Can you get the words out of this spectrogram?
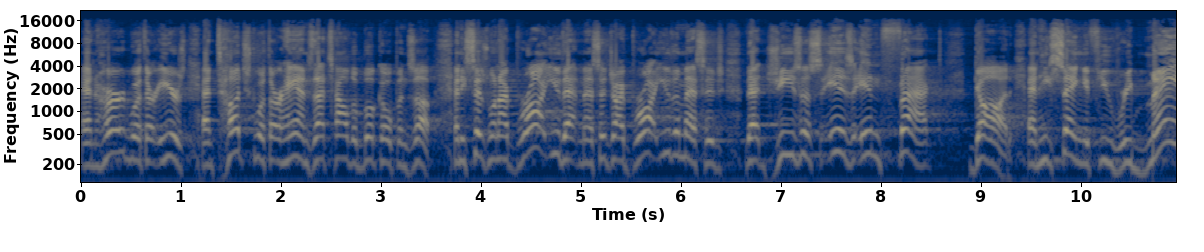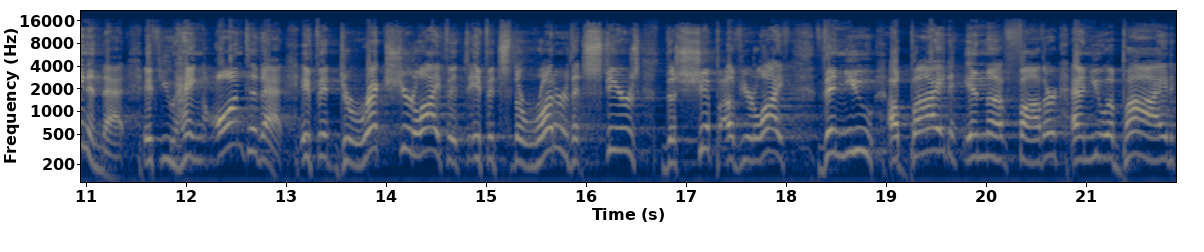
and heard with our ears and touched with our hands. That's how the book opens up. And he says, When I brought you that message, I brought you the message that Jesus is, in fact, God. And he's saying if you remain in that, if you hang on to that, if it directs your life, if it's the rudder that steers the ship of your life, then you abide in the Father and you abide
